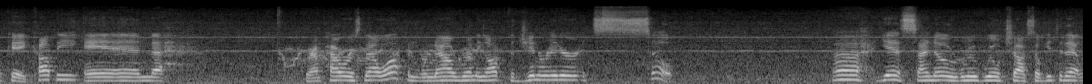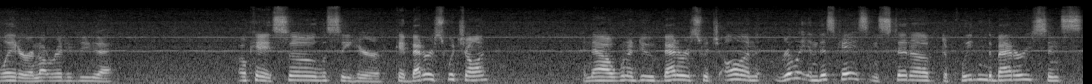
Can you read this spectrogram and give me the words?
Okay, copy, and uh, ground power is now off, and we're now running off the generator itself. Uh, yes, I know, remove wheel chocks. I'll get to that later. I'm not ready to do that. Okay, so let's see here. Okay, battery switch on. And now I want to do battery switch on. Really, in this case, instead of depleting the battery, since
